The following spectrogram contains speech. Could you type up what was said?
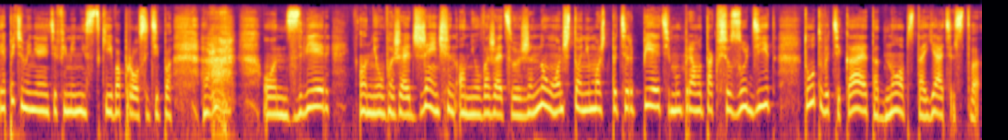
И опять у меня эти феминистские вопросы, типа, он зверь, он не уважает женщин, он не уважает свою жену, он что, не может потерпеть, ему прямо так все зудит. Тут вытекает одно обстоятельство,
